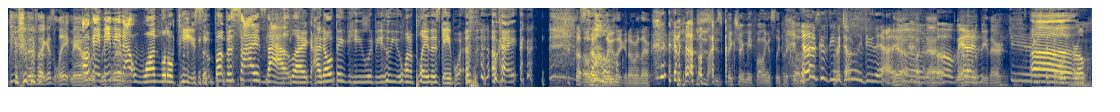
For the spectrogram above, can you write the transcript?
it's like it's late, man. I'm Okay, maybe wherever. that one little piece. but besides that, like I don't think he would be who you want to play this game with. okay. Oh, So- he's losing it over there. no, She's picturing me falling asleep at a club. no, because you would totally do that. Yeah, fuck that. Oh, I don't man. want to be there. Uh, old girl.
